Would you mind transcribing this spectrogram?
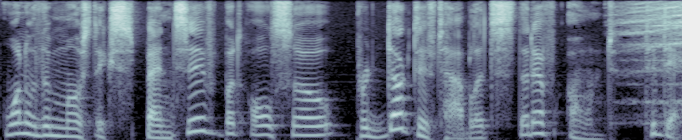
one of the most expensive but also productive tablets that I've owned to date.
